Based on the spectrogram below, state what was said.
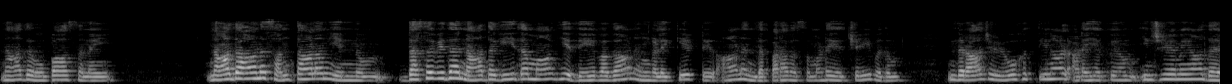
நாத உபாசனை நாதான சந்தானம் என்னும் தசவித நாதகீதமாகிய தேவகானங்களை கேட்டு ஆனந்த பரவசம் அடைய செய்வதும் இந்த ராஜ யோகத்தினால் அடைய பெறும் இன்றியமையாத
